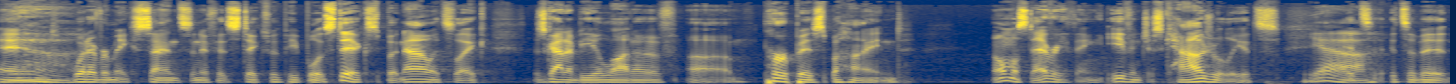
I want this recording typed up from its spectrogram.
and Yeah. whatever makes sense and if it sticks with people it sticks but now it's like there's got to be a lot of um, purpose behind almost everything even just casually it's Yeah. it's it's a bit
